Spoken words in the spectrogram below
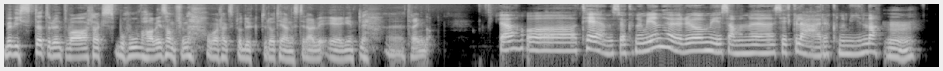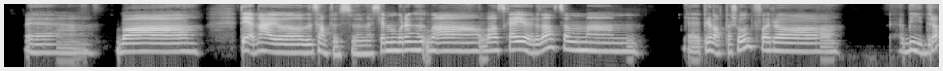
bevissthet rundt hva slags behov har vi i samfunnet, og hva slags produkter og tjenester er det vi egentlig uh, trenger, da. Ja, og tjenesteøkonomien hører jo mye sammen med sirkulærøkonomien, da. Mm. hva det ene er jo det samfunnsmessige, men hvordan, hva, hva, skal jeg gjøre da som eh, privatperson for å bidra?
